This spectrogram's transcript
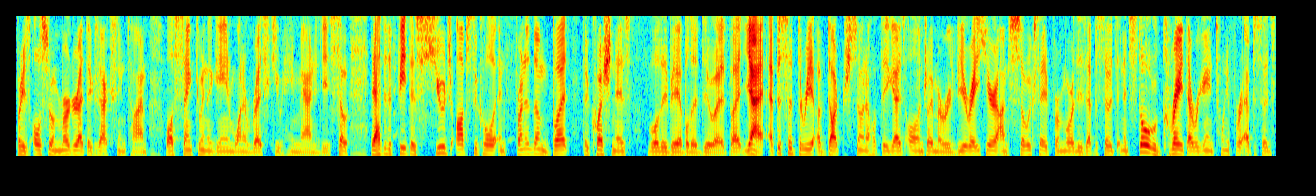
but he's also a murderer at the exact same time, while Senku and the gang want to rescue humanity. So they had to defeat this huge obstacle in front of them, but the question is, will they be able to do it? But yeah, episode three of Dr. Stone. I hope that you guys all enjoyed my review right here. I'm so excited for more of these episodes, and it's still great that we're getting 24 episodes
